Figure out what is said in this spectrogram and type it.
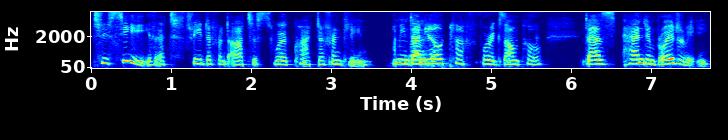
to see that three different artists work quite differently. I mean, Danielle Clough, for example, does hand embroidery.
